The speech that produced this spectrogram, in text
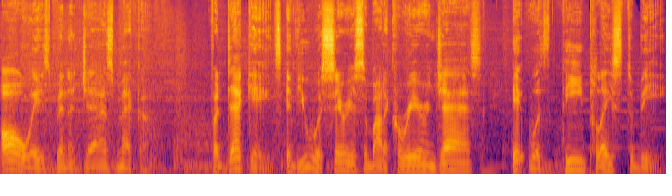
always been a jazz mecca. For decades, if you were serious about a career in jazz, it was the place to be.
